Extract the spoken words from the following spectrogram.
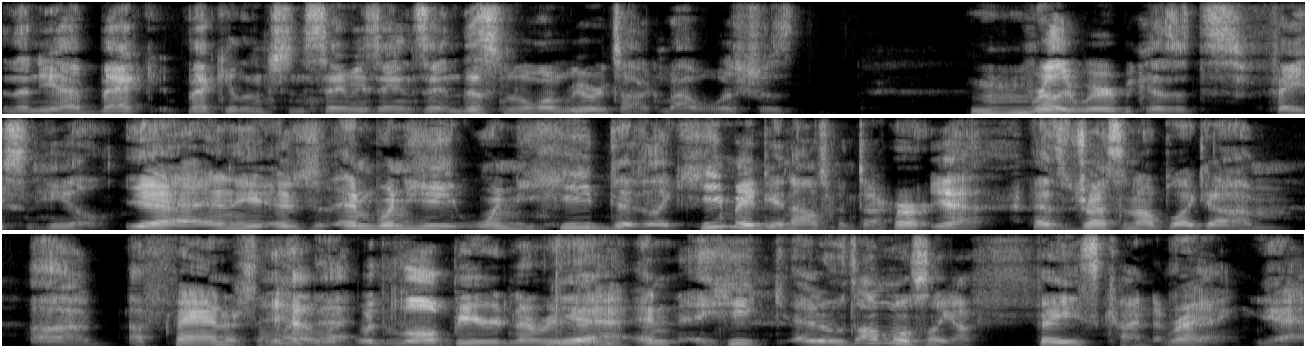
And then you have Beck, Becky Lynch and Sami Zayn. And this is the one we were talking about, which was Mhm. really weird because it's face and heel. Yeah, and he it's, and when he when he did like he made the announcement to her Yeah, as dressing up like um uh, a fan or something yeah, like that. with, with the little beard and everything. Yeah, and he it was almost like a face kind of Right. thing. Yeah.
